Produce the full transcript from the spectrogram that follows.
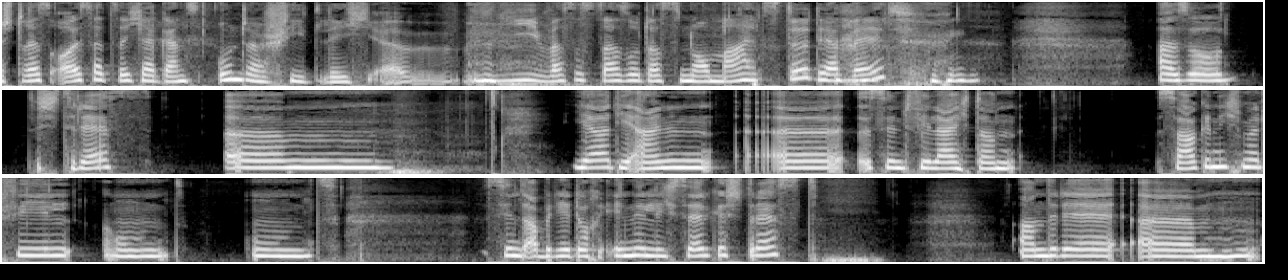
Stress äußert sich ja ganz unterschiedlich. Äh, wie, was ist da so das Normalste der Welt? Also Stress, ähm, ja, die einen äh, sind vielleicht dann sagen nicht mehr viel und, und sind aber jedoch innerlich sehr gestresst. Andere ähm,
